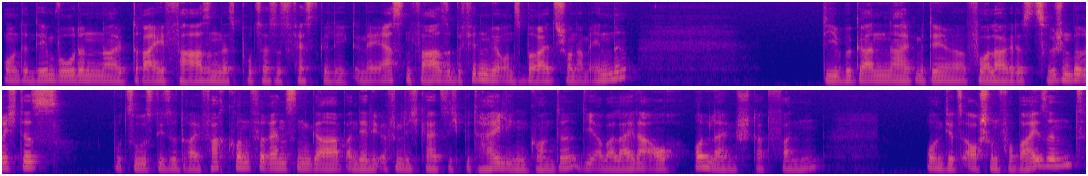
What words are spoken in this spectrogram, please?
Und in dem wurden halt drei Phasen des Prozesses festgelegt. In der ersten Phase befinden wir uns bereits schon am Ende. Die begann halt mit der Vorlage des Zwischenberichtes, wozu es diese drei Fachkonferenzen gab, an der die Öffentlichkeit sich beteiligen konnte, die aber leider auch online stattfanden und jetzt auch schon vorbei sind.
